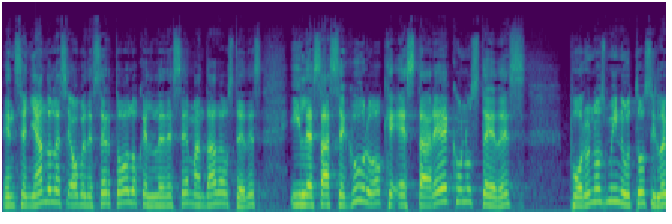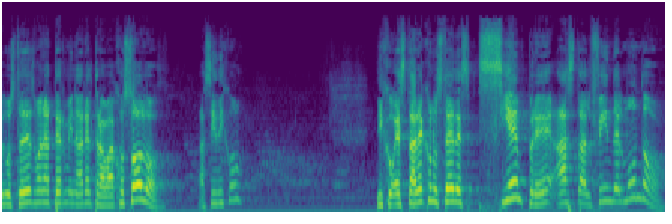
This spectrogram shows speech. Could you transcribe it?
enseñándoles a obedecer todo lo que les he mandado a ustedes, y les aseguro que estaré con ustedes por unos minutos y luego ustedes van a terminar el trabajo solo. ¿Así dijo? Dijo, estaré con ustedes siempre hasta el fin del mundo.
